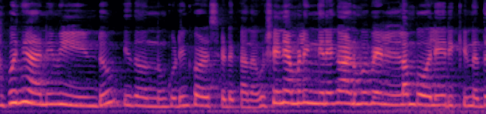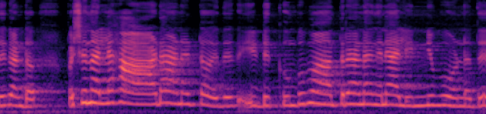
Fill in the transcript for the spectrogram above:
അപ്പോൾ ഞാൻ വീണ്ടും ഇതൊന്നും കൂടി കുഴച്ചെടുക്കാൻ പക്ഷേ നമ്മൾ ഇങ്ങനെ കാണുമ്പോൾ വെള്ളം പോലെ ഇരിക്കുന്നത് കണ്ടോ? പക്ഷെ നല്ല ഹാർഡാണ് കേട്ടോ ഇത്. എടുക്കുമ്പോൾ മാത്രമാണ് അങ്ങനെ അലിഞ്ഞു പോകുന്നത്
